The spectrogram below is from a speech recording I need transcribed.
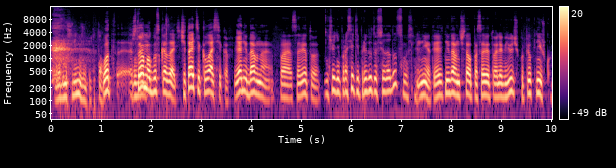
Я думаю, что не нужен капитал. Вот э, что я могу сказать. Читайте классиков. Я недавно по совету... Ничего не просите, придут и все дадут, в смысле? Нет, я недавно читал по совету Олега Юрьевича, купил книжку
